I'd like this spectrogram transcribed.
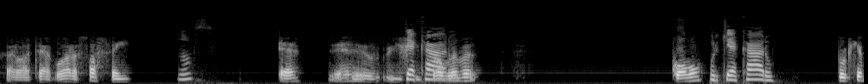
cara, até agora só 100. Nossa. É. é enfim, que é caro. Problema... Como? Porque é caro? Porque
